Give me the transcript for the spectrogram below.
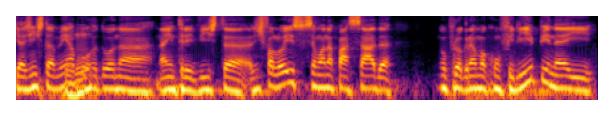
Que a gente também uhum. abordou na, na entrevista. A gente falou isso semana passada no programa com o Felipe, né? E,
